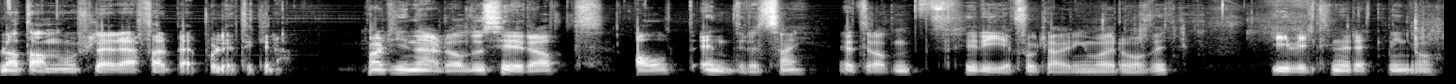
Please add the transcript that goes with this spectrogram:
blant annet noen flere Frp-politikere. Martine Erdal, du sier at alt endret seg etter at den frie forklaringen var over. I hvilken retning? og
